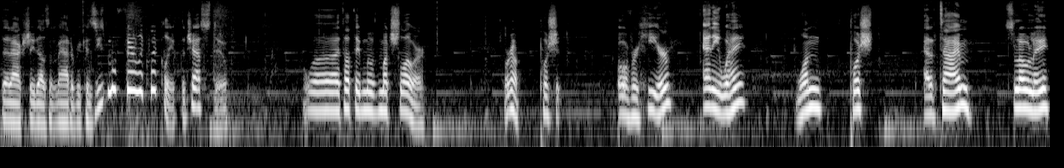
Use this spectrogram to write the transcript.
that actually doesn't matter because these move fairly quickly, the chests do. Well, I thought they moved much slower. We're gonna push it over here. Anyway, one push at a time, slowly,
